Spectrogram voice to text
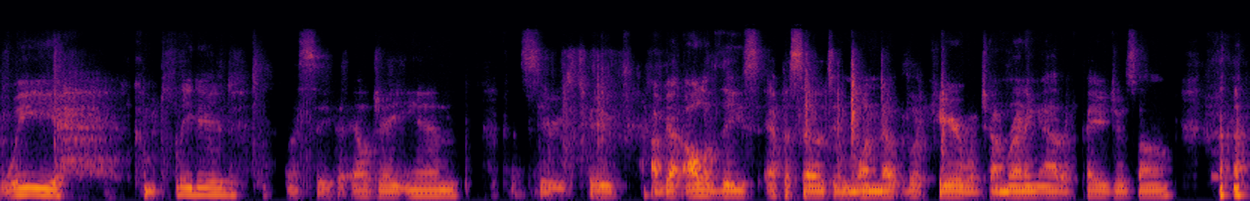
We completed. Let's see, the LJN that's series two. I've got all of these episodes in one notebook here, which I'm running out of pages on.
